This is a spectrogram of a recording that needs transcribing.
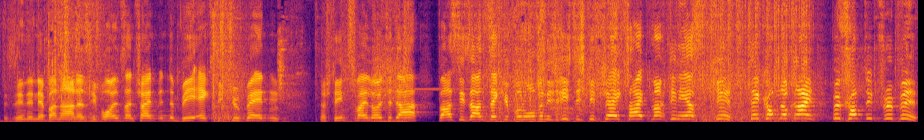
Wir sind in der Banane. Sie wollen es anscheinend mit einem B-Execute beenden. Da stehen zwei Leute da. War es die Sandsäcke von oben nicht richtig gecheckt? Hype macht den ersten Kill. Der kommt noch rein. Bekommt den Triple.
